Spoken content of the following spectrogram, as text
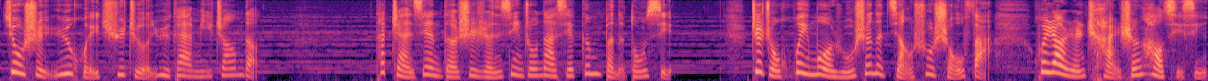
就是迂回曲折、欲盖弥彰的。它展现的是人性中那些根本的东西。这种讳莫如深的讲述手法，会让人产生好奇心，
